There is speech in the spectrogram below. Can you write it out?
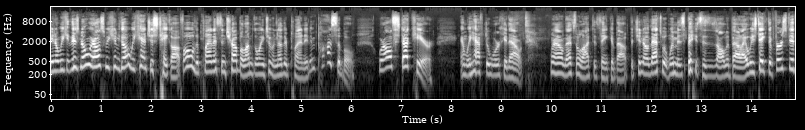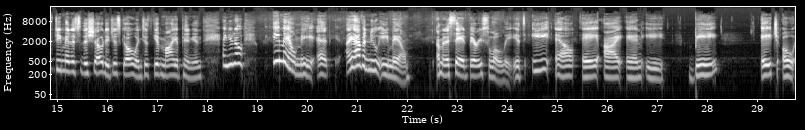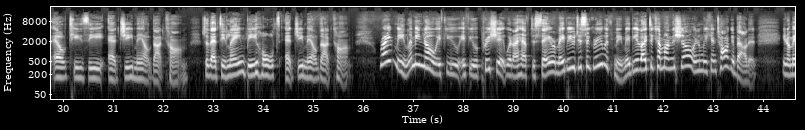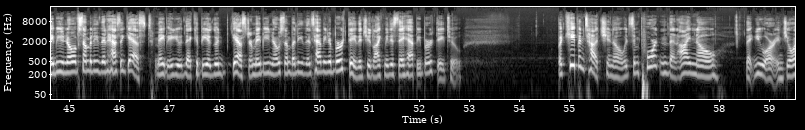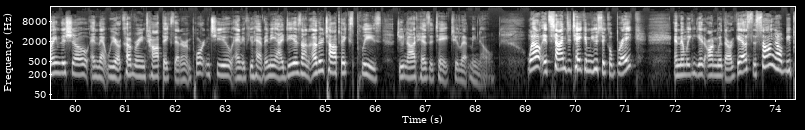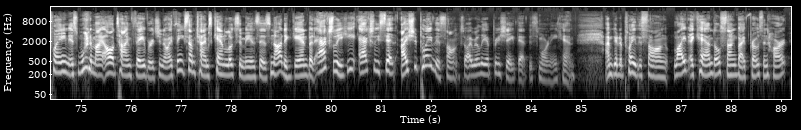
You know, we can, there's nowhere else we can go. We can't just take off. Oh, the planet's in trouble. I'm going to another planet. Impossible. We're all stuck here, and we have to work it out. Well, that's a lot to think about. But you know, that's what Women's Spaces is all about. I always take the first 15 minutes of the show to just go and just give my opinion. And you know, email me at, I have a new email. I'm going to say it very slowly. It's E L A I N E B H O L T Z at gmail.com. So that's Elaine B. Holtz at gmail.com write me. Let me know if you if you appreciate what i have to say or maybe you disagree with me. Maybe you'd like to come on the show and we can talk about it. You know maybe you know of somebody that has a guest. Maybe you that could be a good guest or maybe you know somebody that's having a birthday that you'd like me to say happy birthday to. But keep in touch you know. It's important that i know that you are enjoying the show and that we are covering topics that are important to you. And if you have any ideas on other topics, please do not hesitate to let me know. Well, it's time to take a musical break and then we can get on with our guest. The song I'll be playing is one of my all time favorites. You know, I think sometimes Ken looks at me and says, Not again, but actually, he actually said I should play this song. So I really appreciate that this morning, Ken. I'm going to play the song Light a Candle, sung by Frozen Heart,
